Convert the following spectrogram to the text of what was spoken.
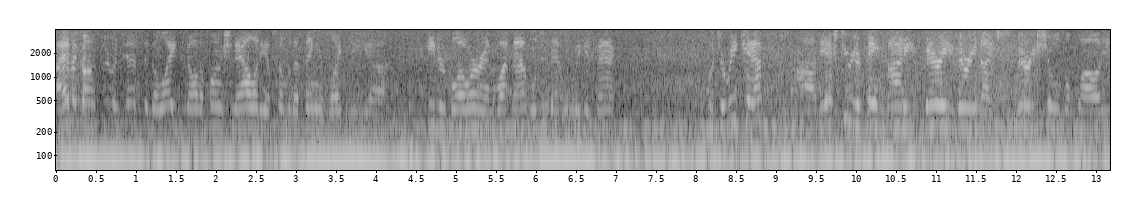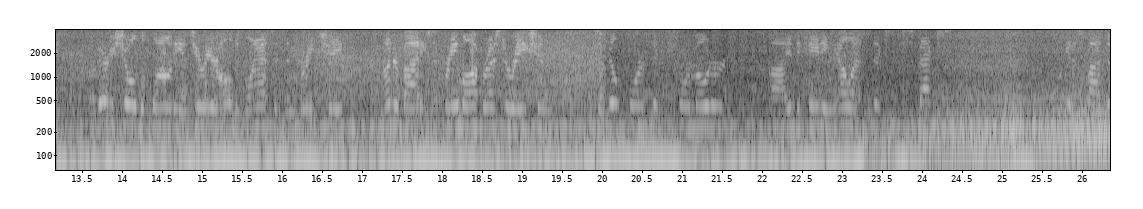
I haven't gone through and tested the lights and all the functionality of some of the things like the uh, heater blower and whatnot. We'll do that when we get back. But to recap, uh, the exterior paint body, very, very nice. Very showable quality. A very showable quality interior. All the glass is in great shape. Underbody's a frame-off restoration. It's a built 454 motor uh, indicating LS6 specs. We'll get a spot to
